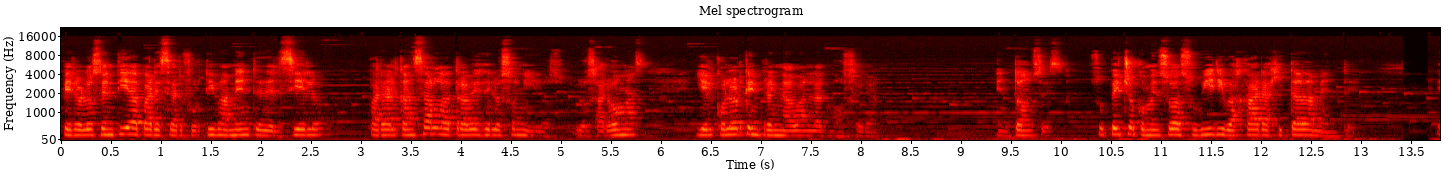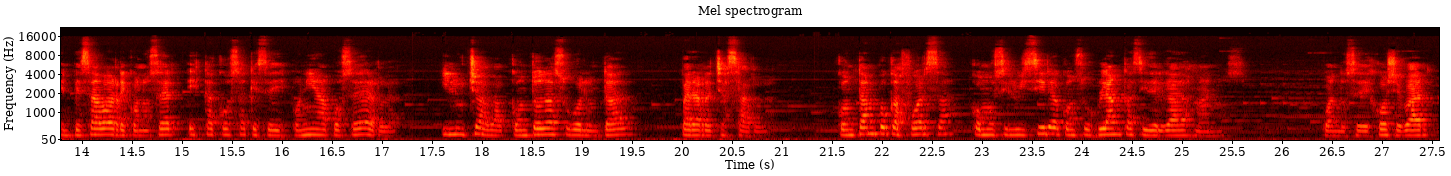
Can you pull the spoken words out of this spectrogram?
Pero lo sentía aparecer furtivamente del cielo para alcanzarla a través de los sonidos, los aromas y el color que impregnaban la atmósfera. Entonces, su pecho comenzó a subir y bajar agitadamente. Empezaba a reconocer esta cosa que se disponía a poseerla y luchaba con toda su voluntad para rechazarla, con tan poca fuerza como si lo hiciera con sus blancas y delgadas manos. Cuando se dejó llevar,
